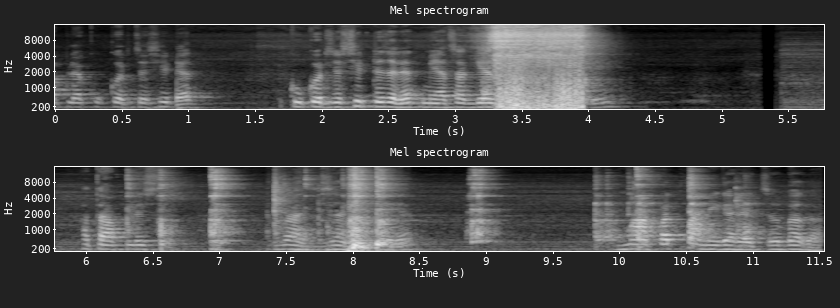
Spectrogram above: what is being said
आपल्या कुकरच्या शिट्यात कुकरच्या शिट्ट्या झाल्यात. मी आता गॅस करते. आता आपले भाजी झाली तयार. मापात पाणी घालायचं बघा.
